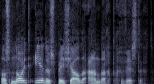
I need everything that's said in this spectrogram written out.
was nooit eerder speciaal de aandacht gevestigd.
